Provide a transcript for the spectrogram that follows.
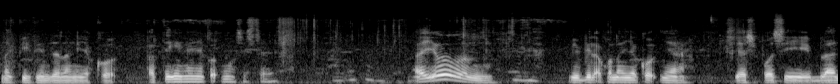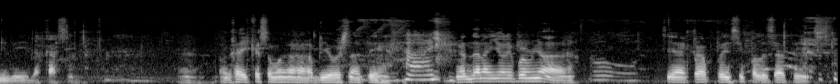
nagtitinda ng Yakult. Patingin nga Yakult mo sister. Ayun. Bibili ako ng Yakult niya. Siya po si Blandy Lacasin. Ah, mag-hi ka sa mga viewers natin. Hi. Ganda ng uniform niya ah. Oo. Siya ka principal sa atin. Kasi.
